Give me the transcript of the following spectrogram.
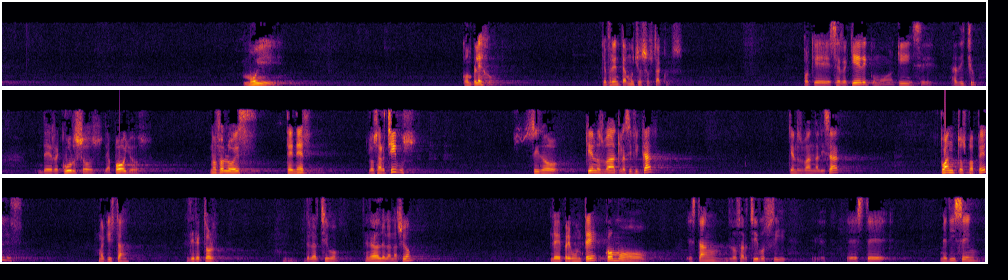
muy complejo que enfrenta muchos obstáculos porque se requiere, como aquí se ha dicho, de recursos, de apoyos. No solo es tener los archivos, sino quién los va a clasificar, quién los va a analizar, cuántos papeles. Aquí está el director del Archivo General de la Nación. Le pregunté cómo están los archivos, si eh, este, me dicen,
